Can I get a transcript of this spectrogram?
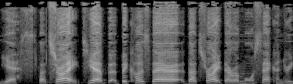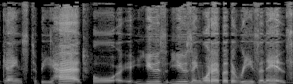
Yes, that's right. Yeah, because there, that's right. There are more secondary gains to be had for uh, use, using whatever the reason is.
